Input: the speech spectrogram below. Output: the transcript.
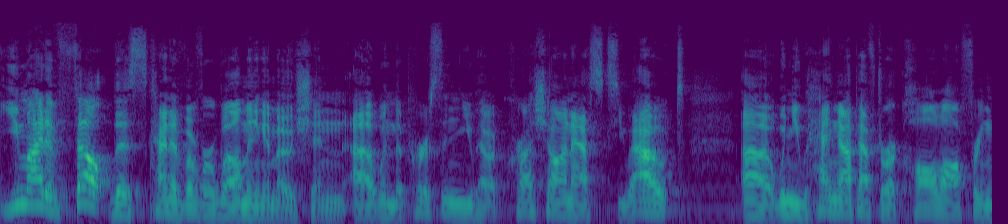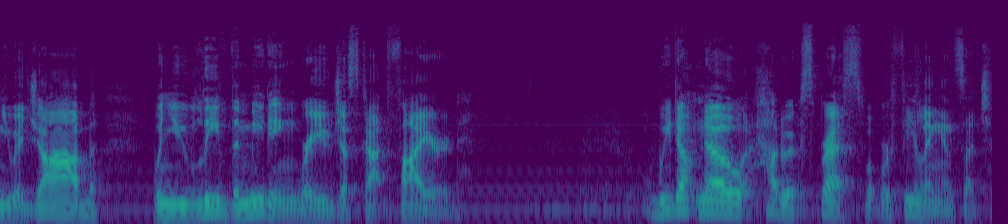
you might have felt this kind of overwhelming emotion uh, when the person you have a crush on asks you out, uh, when you hang up after a call offering you a job, when you leave the meeting where you just got fired. We don't know how to express what we're feeling in such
